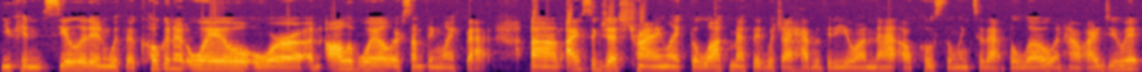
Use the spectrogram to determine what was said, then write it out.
you can seal it in with a coconut oil or an olive oil or something like that. Um, I suggest trying like the LOC method, which I have a video on that. I'll post the link to that below and how I do it.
